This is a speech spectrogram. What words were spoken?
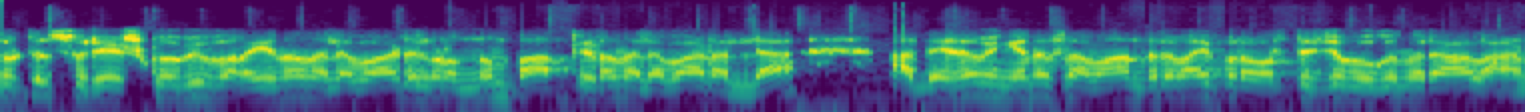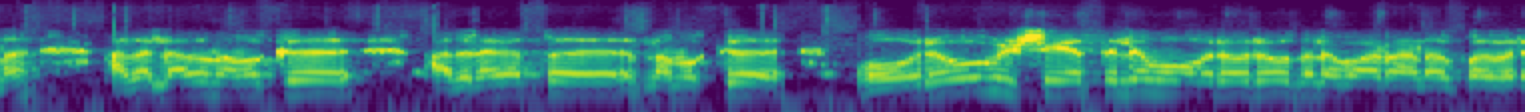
തൊട്ട് സുരേഷ് ഗോപി പറയുന്ന നിലപാടുകളൊന്നും പാർട്ടിയുടെ നിലപാടല്ല. അദ്ദേഹം ഇങ്ങനെ സമാന്തരമായി പ്രവർത്തിച്ചു പോകുന്ന ഒരാളാണ്. അതല്ലാതെ നമുക്ക് അതിനകത്ത് നമുക്ക് ഓരോ വിഷയത്തിലും ഓരോരോ നിലപാടാണ്. ഇപ്പൊ ഇവർ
